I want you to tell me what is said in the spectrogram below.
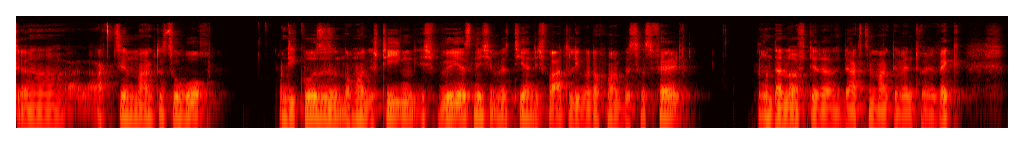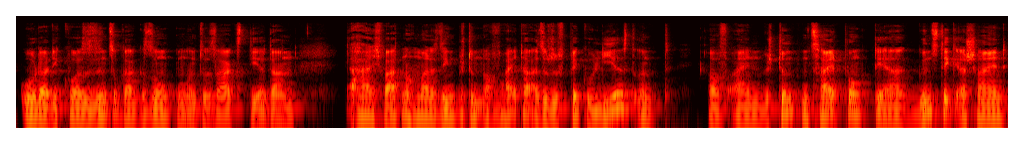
der Aktienmarkt ist so hoch die Kurse sind nochmal gestiegen, ich will jetzt nicht investieren, ich warte lieber nochmal, bis es fällt und dann läuft dir der, der Aktienmarkt eventuell weg oder die Kurse sind sogar gesunken und du sagst dir dann, ja, ich warte nochmal, das sinkt bestimmt noch weiter, also du spekulierst und auf einen bestimmten Zeitpunkt, der günstig erscheint,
